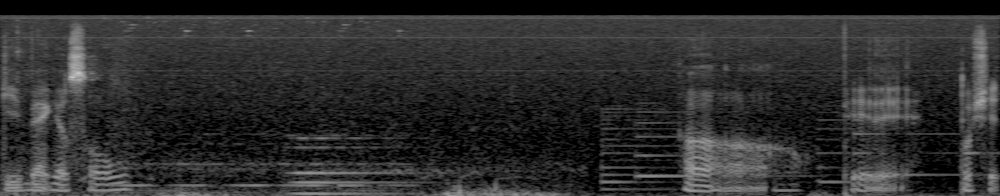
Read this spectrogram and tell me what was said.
give back your soul. Oh, pity. Oh, Bullshit.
